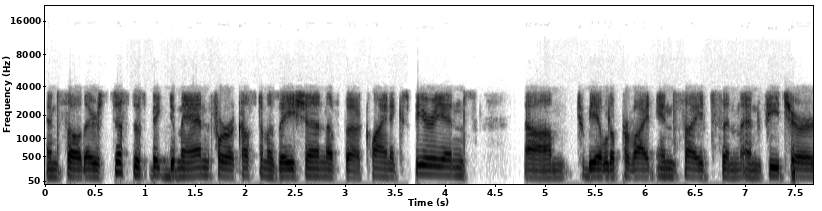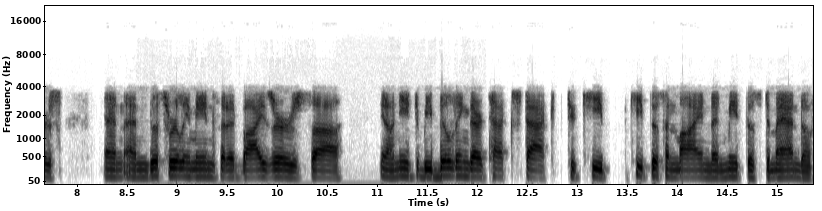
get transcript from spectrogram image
And so there's just this big demand for a customization of the client experience um, to be able to provide insights and, and features. And, and this really means that advisors, uh, you know, need to be building their tech stack to keep keep this in mind and meet this demand of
